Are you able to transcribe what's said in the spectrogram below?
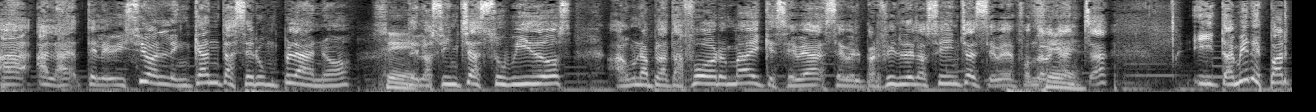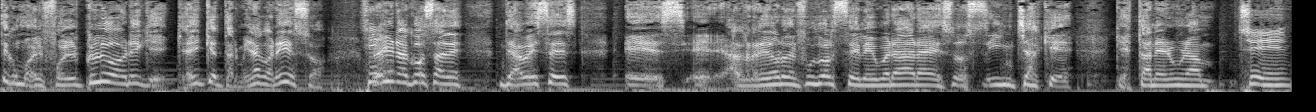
a, a la televisión le encanta hacer un plano Sí. de los hinchas subidos a una plataforma y que se vea, se ve el perfil de los hinchas y se ve el fondo de la cancha. Y también es parte como del folclore que, que hay que terminar con eso. Sí. Pero hay una cosa de, de a veces eh, eh, alrededor del fútbol celebrar a esos hinchas que, que están en una. sí,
